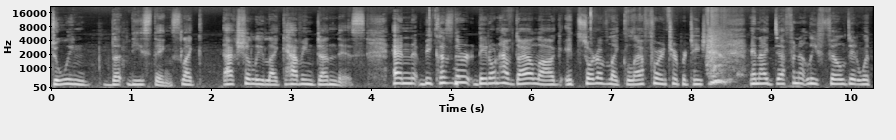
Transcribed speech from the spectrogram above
doing the, these things like actually like having done this. And because they're they don't have dialogue it's sort of like left for interpretation. And i definitely filled it with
